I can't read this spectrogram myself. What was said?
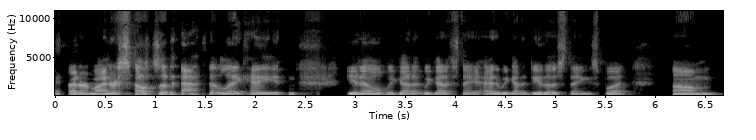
I try to remind ourselves of that. That like, hey, you know, we got to we got to stay ahead. We got to do those things, but. um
